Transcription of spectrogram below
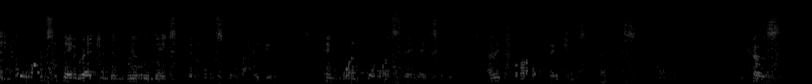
think the once a day regimen really makes a difference think one for once a day makes? I think a lot of patients. Because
